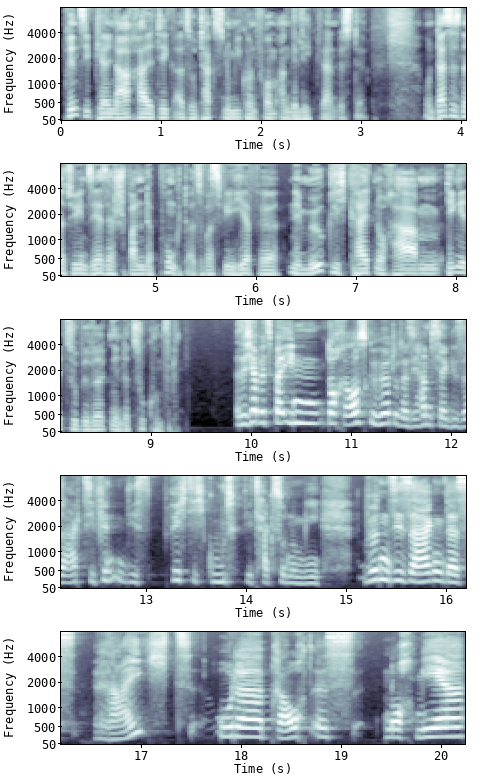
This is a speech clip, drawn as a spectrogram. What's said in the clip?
prinzipiell nachhaltig, also taxonomiekonform angelegt werden müsste. Und das ist natürlich ein sehr, sehr spannender Punkt. Also was wir hier für eine Möglichkeit noch haben, Dinge zu bewirken in der Zukunft. Also ich habe jetzt bei Ihnen doch rausgehört, oder Sie haben es ja gesagt, Sie finden dies richtig gut, die Taxonomie. Würden Sie sagen, das reicht oder braucht es noch mehr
